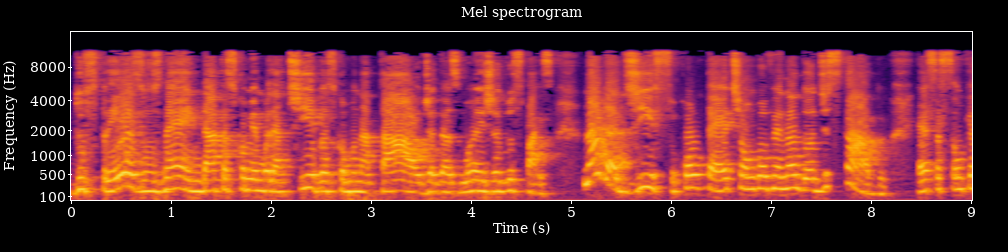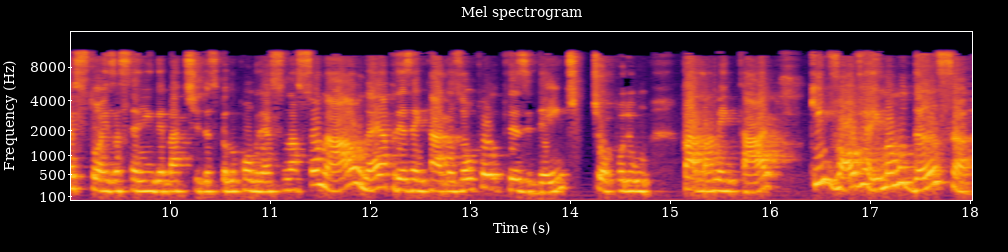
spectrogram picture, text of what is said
dos presos, né, em datas comemorativas como Natal, Dia das Mães, Dia dos Pais. Nada disso compete a um governador de estado. Essas são questões a serem debatidas pelo Congresso Nacional, né, apresentadas ou pelo presidente ou por um parlamentar que envolve aí uma mudança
